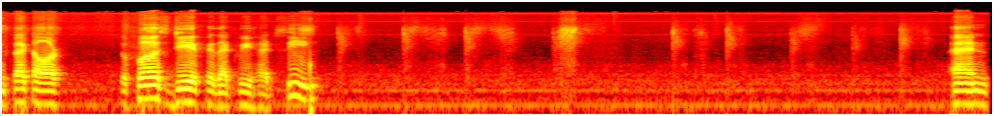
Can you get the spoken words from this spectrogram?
In fact our the first dfa that we had seen and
